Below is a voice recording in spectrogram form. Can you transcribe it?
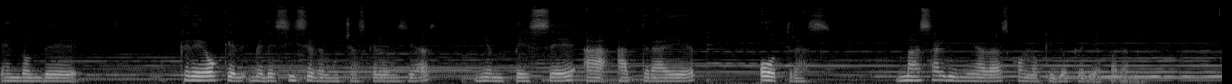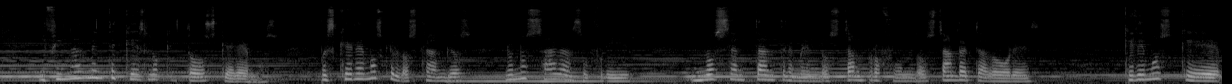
en donde creo que me deshice de muchas creencias y empecé a atraer otras más alineadas con lo que yo quería para mí. Y finalmente, ¿qué es lo que todos queremos? Pues queremos que los cambios no nos hagan sufrir, no sean tan tremendos, tan profundos, tan retadores. Queremos que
